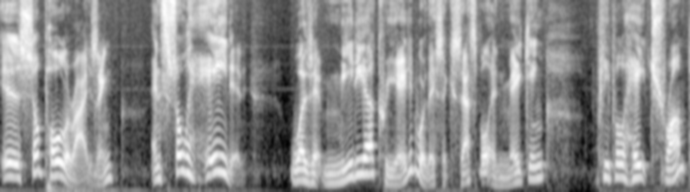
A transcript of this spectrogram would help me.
is so polarizing and so hated. Was it media created? Were they successful in making people hate Trump?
